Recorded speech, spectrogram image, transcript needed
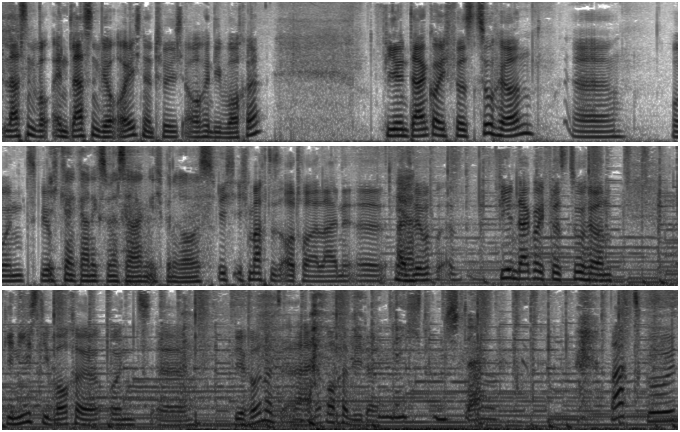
lassen wir, entlassen wir euch natürlich auch in die Woche. Vielen Dank euch fürs Zuhören. Äh, und wir, ich kann gar nichts mehr sagen, ich bin raus. Ich, ich mache das Outro alleine. Äh, ja. Also wir, vielen Dank euch fürs Zuhören. Genießt die Woche und äh, wir hören uns in einer Woche wieder. Liechtenstein. Macht's gut.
